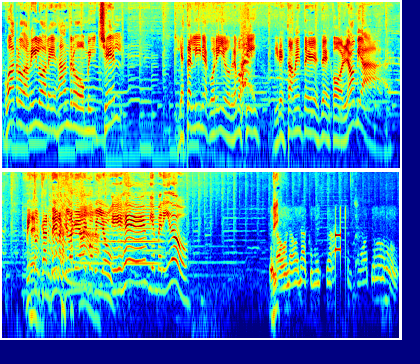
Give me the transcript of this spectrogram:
cuatro, Danilo, Alejandro, Michelle. Y ya está en línea, Corillo, lo tenemos aquí directamente desde Colombia. Víctor Cárdenas, ¿qué es la que hay, papillo? Eje, bienvenido. Hola, hola, hola, ¿cómo están? ¿Cómo va todo?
